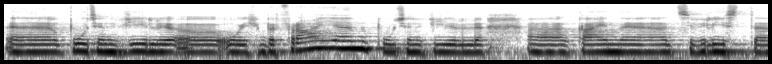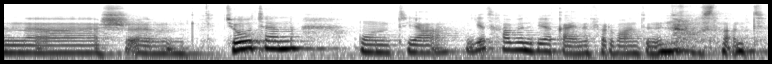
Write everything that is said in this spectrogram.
Äh, Putin will äh, euch befreien, Putin will äh, keine Zivilisten äh, ähm, töten. Und ja, jetzt haben wir keine Verwandten in Russland.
